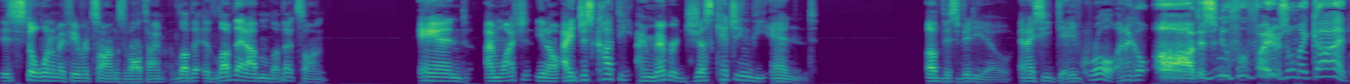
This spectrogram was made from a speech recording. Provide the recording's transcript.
is still one of my favorite songs of all time. I love that. I love that album. Love that song. And I'm watching. You know, I just caught the. I remember just catching the end of this video, and I see Dave Grohl, and I go, "Oh, there's a new Foo Fighters! Oh my god!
